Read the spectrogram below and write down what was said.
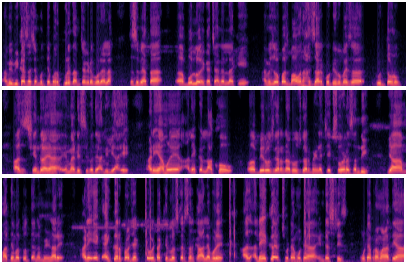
आम्ही विकासाचे मुद्दे भरपूर आहेत आमच्याकडे बोलायला. जसं मी आता बोललो एका चॅनलला की आम्ही जवळपास बावन्न हजार कोटी रुपयाचं गुंतवणूक आज शेंद्रा या एम आय डी सीमध्ये आलेली आहे. आणि यामुळे अनेक लाखो बेरोजगारांना रोजगार मिळण्याची एक सुवर्ण संधी या माध्यमातून त्यांना मिळणार आहे. आणि एक अँकर प्रोजेक्ट टोयोटा किर्लोस्कर सारखा आल्यामुळे आज अनेक छोट्या मोठ्या इंडस्ट्रीज मोठ्या प्रमाणात या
